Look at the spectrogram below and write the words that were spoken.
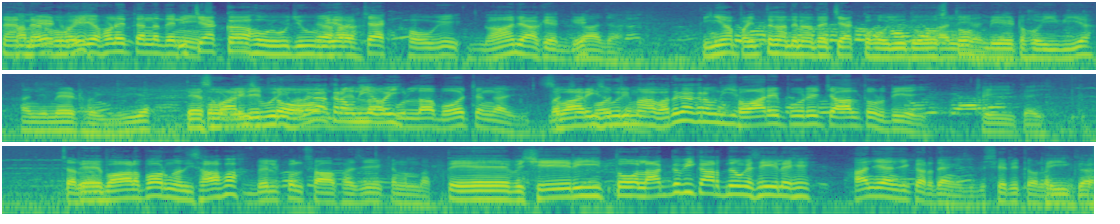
ਤਿੰਨ ਦਿਨ ਹੋ ਗਏ। ਹੁਣੇ ਤਿੰਨ ਦਿਨ ਹੀ। ਚੈੱਕ ਹੋ ਜੂ ਫੇਰ। ਚੈੱਕ ਹੋਊਗੀ ਗਾਂ ਜਾ ਕੇ ਅੱਗੇ। ਜਾ ਜਾ 30 35 ਦਿਨਾਂ ਤੇ ਚੈੱਕ ਹੋ ਜੂ ਦੋਸਤੋ। ਮੇਟ ਹੋਈ ਵੀ ਆ। ਹਾਂਜੀ ਮੇਟ ਹੋਈ ਹੋਈ ਹੈ ਤੇ ਸਵਾਰੀ ਸੂਰੀ ਵਧਗਾ ਕਰਾਉਂਦੀ ਆ ਬਾਈ? ਬੁੱਲਾ ਬਹੁਤ ਚੰਗਾ ਜੀ। ਸਵਾਰੀ ਸੂਰੀ ਮਾਹ ਵਧਗਾ ਕਰਾਉਂਦੀ ਆ? ਸਵਾਰੀ ਪੂਰੀ ਚਾਲ ਤੁਰਦੀ ਹੈ ਜੀ। ਠੀਕ ਹੈ ਜੀ। ਚਲੋ। ਤੇ ਵਾਲ ਭੌਰੀਆਂ ਦੀ ਸਾਫ਼ ਆ? ਬਿਲਕੁਲ ਸਾਫ਼ ਹੈ ਜੀ ਇੱਕ ਨੰਬਰ। ਤੇ ਵਿਸ਼ੇਰੀ ਤੋਂ ਅਲੱਗ ਵੀ ਕਰ ਦਿਓਗੇ ਸੇਲ ਇਹ? ਹਾਂਜੀ ਹਾਂਜੀ ਕਰ ਦਿਆਂਗੇ ਜੀ ਬਸ਼ੇਰੀ ਤੋਂ ਲੱਗ ਠੀਕ ਆ।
